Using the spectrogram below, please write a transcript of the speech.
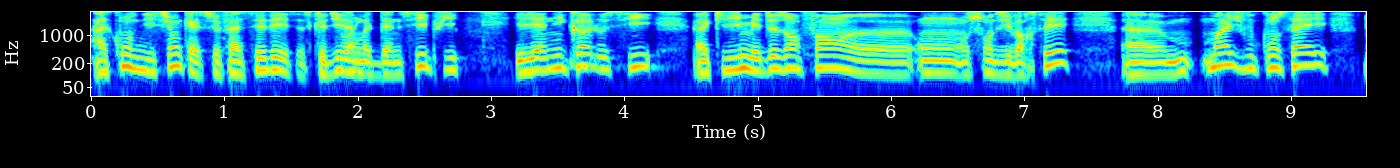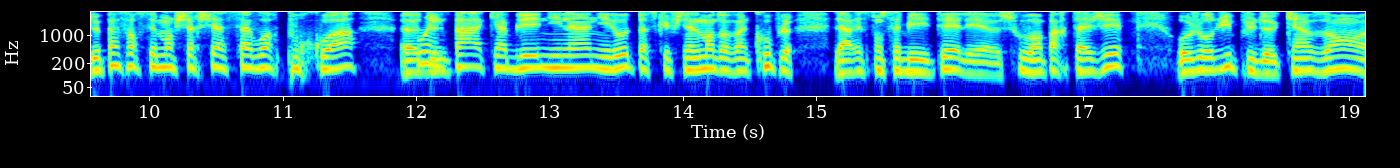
à condition qu'elle se fasse aider. C'est ce que dit la mouette d'Annecy. Puis il y a Nicole aussi euh, qui dit mes deux enfants euh, ont, sont divorcés, euh, moi je vous conseille de pas forcément chercher à savoir pourquoi, euh, de ne pas accabler ni l'un ni l'autre, parce que finalement dans un couple, la responsabilité elle est souvent partagée. Aujourd'hui, plus de 15 ans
